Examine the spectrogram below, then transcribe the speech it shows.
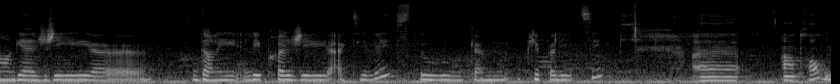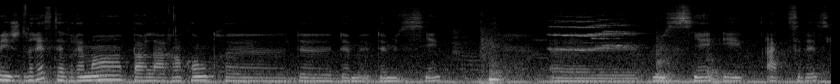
engager euh, dans les, projets activistes ou comme plus politiques? Euh, entre autres, mais je dirais que c'était vraiment par la rencontre euh, de, de mu- de musiciens, musiciens et activistes,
